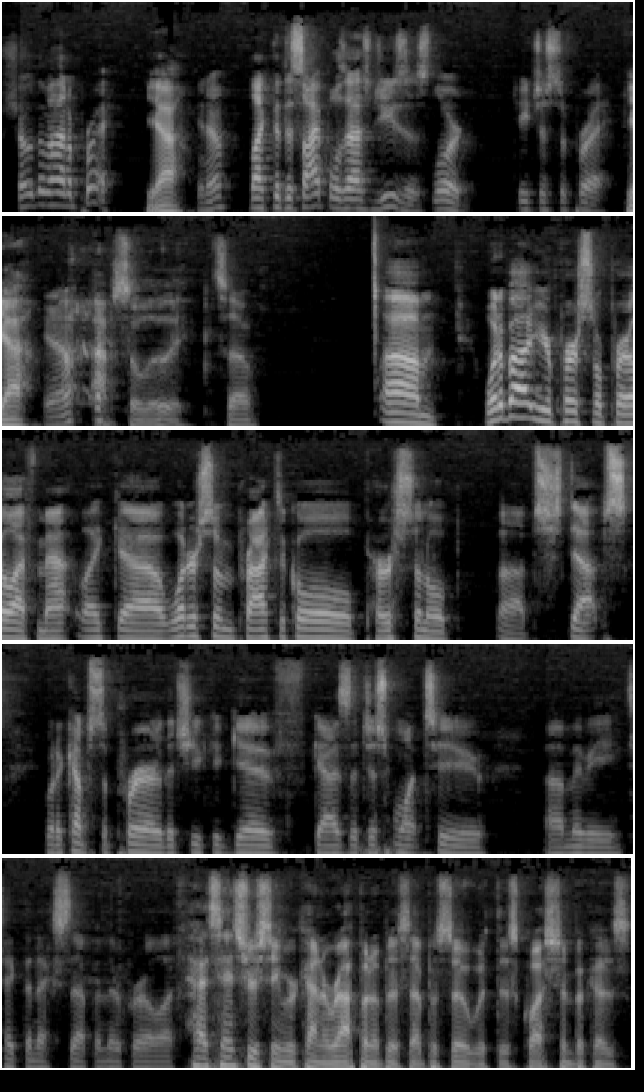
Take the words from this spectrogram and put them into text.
show them how to pray. Yeah. You know, like the disciples asked Jesus, Lord, teach us to pray. Yeah. You know, absolutely. So, um, what about your personal prayer life, Matt? Like, uh, what are some practical personal uh, steps when it comes to prayer that you could give guys that just want to uh, maybe take the next step in their prayer life? That's interesting. We're kind of wrapping up this episode with this question because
